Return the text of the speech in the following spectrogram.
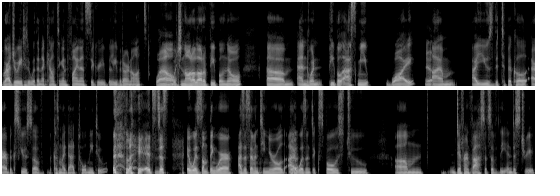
graduated with an accounting and finance degree, believe it or not Wow. which not a lot of people know. Um, and when people ask me why, Yeah. I'm I use the typical Arab excuse of because my dad told me to. like it's just it was something where as a 17 year old I wasn't exposed to um different facets of the industry.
